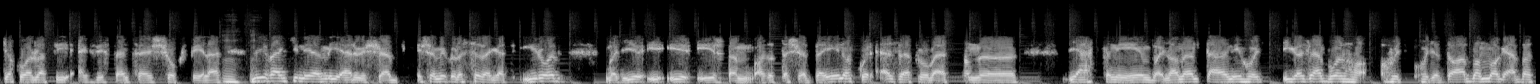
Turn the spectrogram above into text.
gyakorlati egzisztenciális sokféle. Mm. Nyilván kinél mi erősebb, és amikor a szöveget írod, vagy ír, ír, írtam adott esetben én, akkor ezzel próbáltam játszani én, vagy lamentálni, hogy igazából, ha, hogy, hogy a dalban magában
